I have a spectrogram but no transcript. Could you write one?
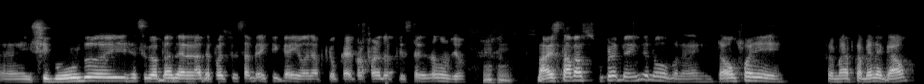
é, em segundo e recebeu a bandeira depois foi saber que ganhou, né? Porque eu caí para fora da pista e ele não viu. Uhum. Mas estava super bem de novo, né? Então foi, foi uma época bem legal.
